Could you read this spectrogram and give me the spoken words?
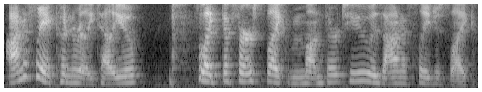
honestly I couldn't really tell you. like the first like month or two is honestly just like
